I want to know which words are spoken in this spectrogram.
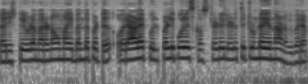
കനിഷ്കയുടെ മരണവുമായി ബന്ധപ്പെട്ട് ഒരാളെ പുൽപ്പള്ളി പോലീസ് കസ്റ്റഡിയിലെടുത്തിട്ടുണ്ട് എന്നാണ് വിവരം.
